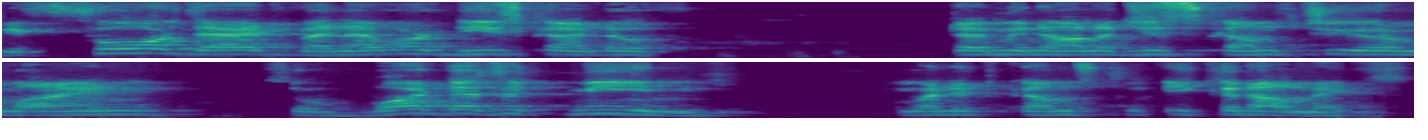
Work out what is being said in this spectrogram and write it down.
before that whenever these kind of terminologies comes to your mind so what does it mean when it comes to economics?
